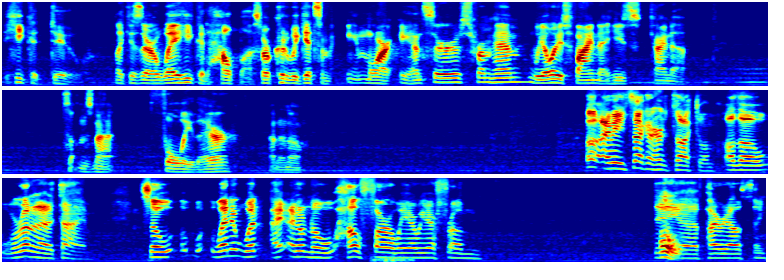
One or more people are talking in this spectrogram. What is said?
he could do? Like, is there a way he could help us, or could we get some more answers from him? We always find that he's kind of something's not fully there. I don't know. Well, I mean, it's not going to hurt to talk to him. Although we're running out of time. So when it when I, I don't know how far away are we are from the Oh. uh, Pyralis thing.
